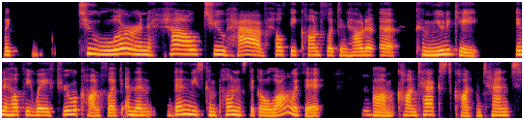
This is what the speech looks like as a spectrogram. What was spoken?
Like to learn how to have healthy conflict and how to communicate in a healthy way through a conflict and then then these components that go along with it mm-hmm. um, context content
